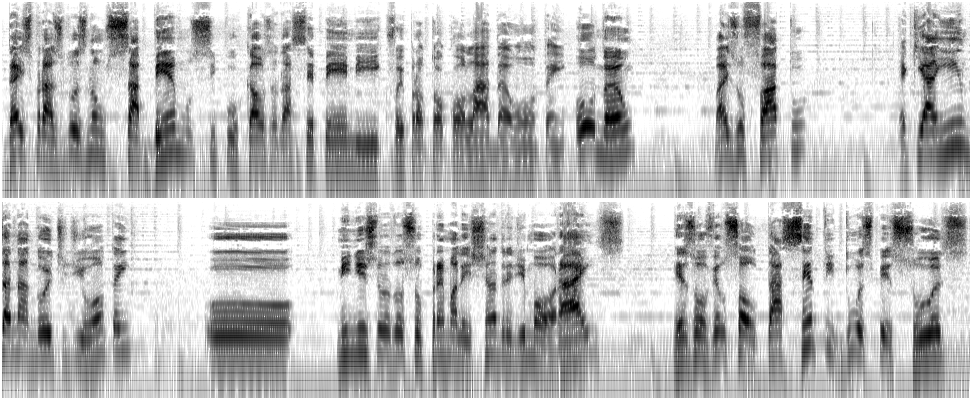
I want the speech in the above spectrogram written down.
10 para as duas, não sabemos se por causa da CPMI que foi protocolada ontem ou não, mas o fato é que ainda na noite de ontem, o ministro do Supremo Alexandre de Moraes resolveu soltar 102 pessoas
